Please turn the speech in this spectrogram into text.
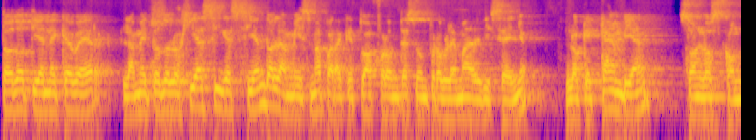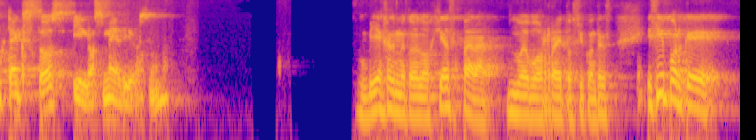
Todo tiene que ver, la metodología sigue siendo la misma para que tú afrontes un problema de diseño. Lo que cambian son los contextos y los medios. Viejas metodologías para nuevos retos y contextos. Y sí, porque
